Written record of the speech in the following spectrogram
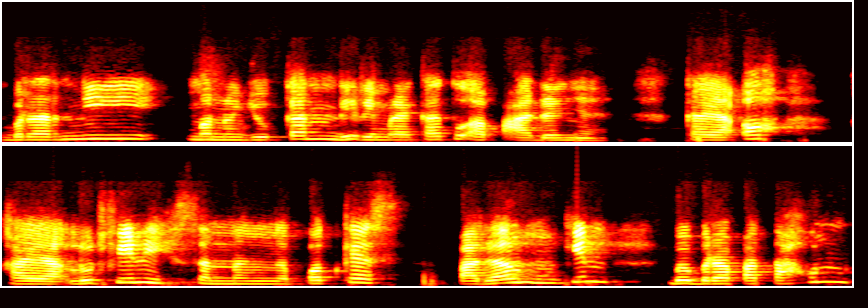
berani menunjukkan diri mereka tuh apa adanya. Kayak oh, kayak Lutfi nih seneng nge-podcast. Padahal mungkin beberapa tahun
